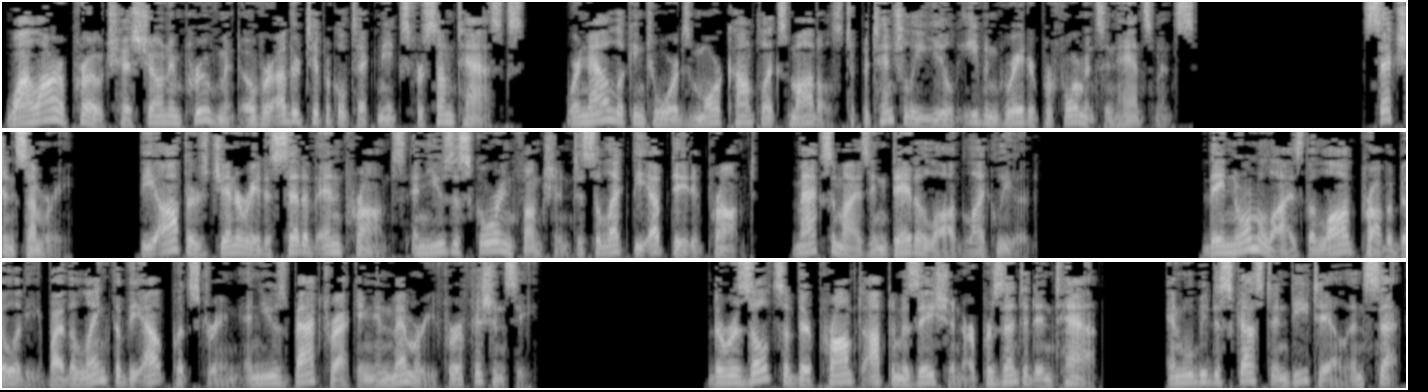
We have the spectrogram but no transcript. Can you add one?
While our approach has shown improvement over other typical techniques for some tasks, we're now looking towards more complex models to potentially yield even greater performance enhancements. Section Summary The authors generate a set of n prompts and use a scoring function to select the updated prompt, maximizing data log likelihood. They normalize the log probability by the length of the output string and use backtracking and memory for efficiency. The results of their prompt optimization are presented in tab and will be discussed in detail in sec,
